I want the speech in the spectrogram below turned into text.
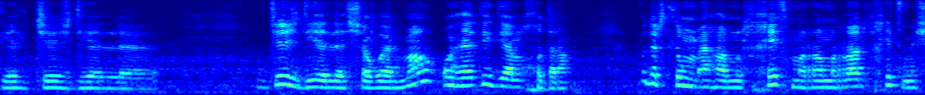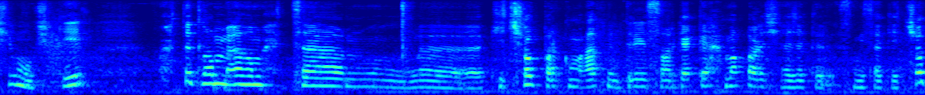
ديال الدجاج ديال الدجاج ديال الشاورما وهذه ديال الخضرة. ودرت لهم معاها من الخيط مرة مرة. الخيط ماشي مشكل. وحطيت لهم معاهم حتى كيتشوب. راكم عارفين الدراري صغار كاع كيحماق ولا شي حاجة سميتها كيتشوب.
